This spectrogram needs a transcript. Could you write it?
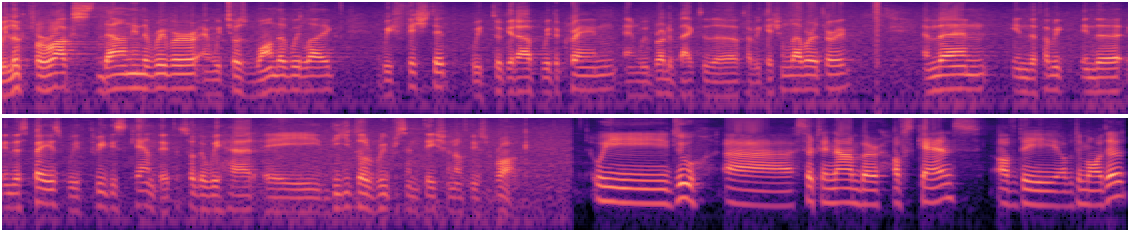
we looked for rocks down in the river and we chose one that we liked. We fished it, we took it up with a crane and we brought it back to the fabrication laboratory. And then in the, fabric, in the, in the space, we 3D scanned it so that we had a digital representation of this rock. We do a certain number of scans of the, of the model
